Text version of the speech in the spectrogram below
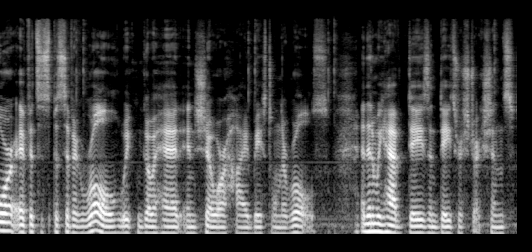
Or if it's a specific role, we can go ahead and show or hide based on the roles. And then we have days and dates restrictions.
